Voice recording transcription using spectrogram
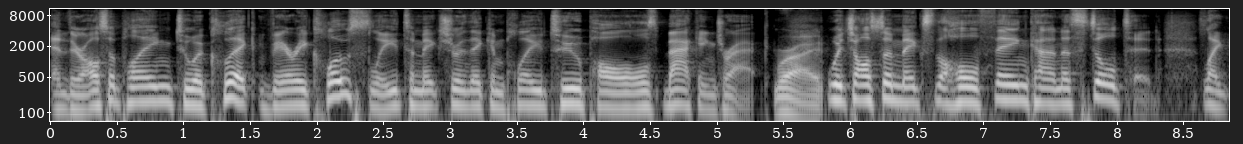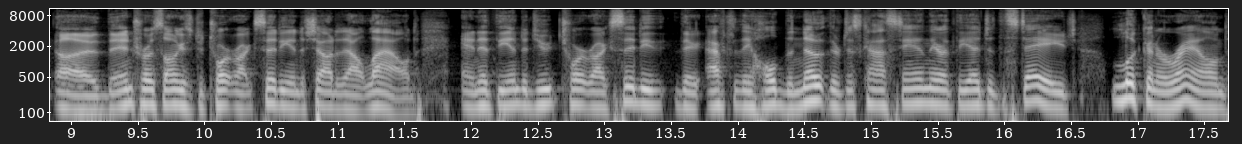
And they're also playing to a click very closely to make sure they can play to Paul's backing track. Right. Which also makes the whole thing kind of stilted. Like uh, the intro song is Detroit Rock City and to shout it out loud. And at the end of Detroit Rock City, they after they hold the note, they're just kind of standing there at the edge of the stage looking around.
